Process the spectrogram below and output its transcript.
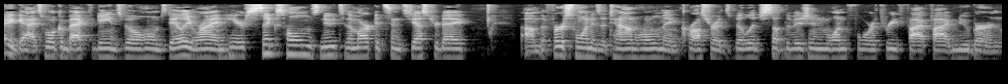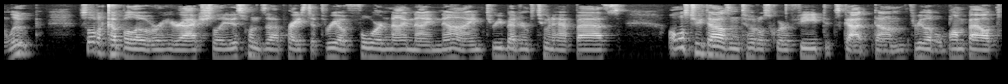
Hey guys, welcome back to Gainesville Homes Daily. Ryan here. Six homes new to the market since yesterday. Um, the first one is a townhome in Crossroads Village subdivision, 14355 Newbern Loop. Sold a couple over here actually. This one's uh, priced at 304999 Three bedrooms, two and a half baths, almost 2,000 total square feet. It's got um, three level bump out,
